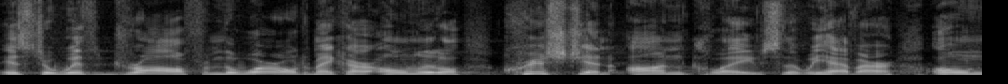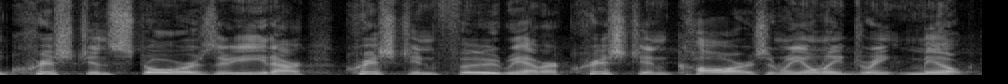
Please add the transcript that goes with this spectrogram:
is to withdraw from the world, make our own little Christian enclave so that we have our own Christian stores, we eat our Christian food, we have our Christian cars, and we only drink milk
